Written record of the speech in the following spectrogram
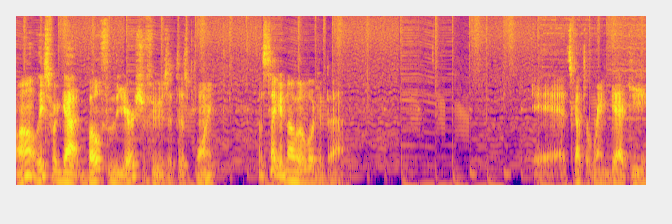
well at least we got both of the urshifus at this point let's take another look at that yeah it's got the Raigeki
